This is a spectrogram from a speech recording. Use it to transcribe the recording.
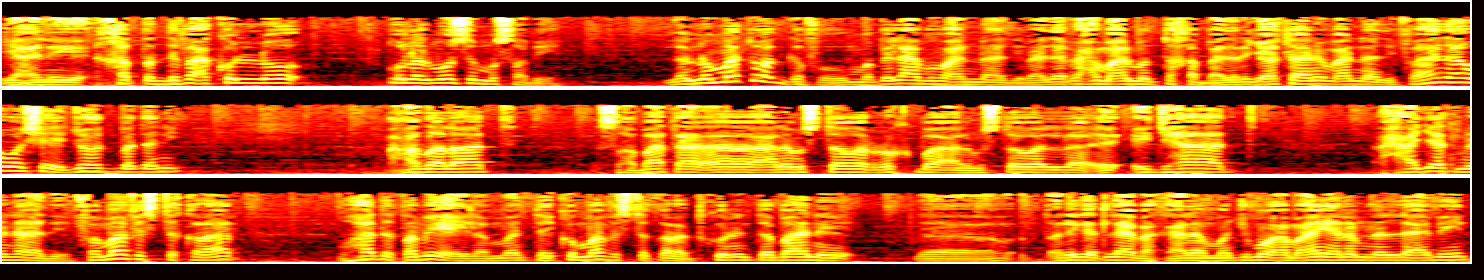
يعني خط الدفاع كله طول الموسم مصابين. لأنهم ما توقفوا. هم بيلعبوا مع النادي بعدين راحوا مع المنتخب بعدين رجعوا ثاني مع النادي. فهذا أول شيء جهد بدني عضلات إصابات على مستوى الركبة على مستوى الاجهاد حاجات من هذه. فما في استقرار. وهذا طبيعي لما انت يكون ما في استقرار تكون انت باني آه، طريقة لعبك على مجموعة معينة من اللاعبين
